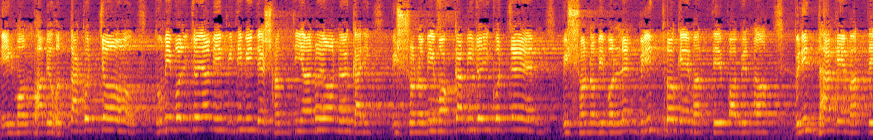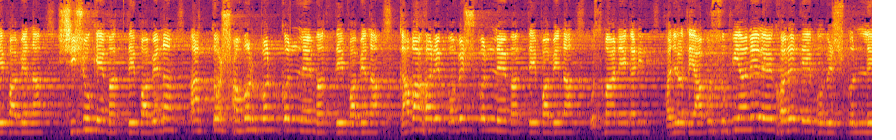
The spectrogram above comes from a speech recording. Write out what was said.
নির্মম ভাবে হত্যা করছ। তুমি বলছো, আমি পৃথিবীতে শান্তি আনয়নকারী। বিশ্বনবী মক্কা বিজয়ী করছেন। বিশ্বনবী বললেন, বৃদ্ধকে মারতে পাবে না, বৃদ্ধাকে মারতে পাবে না, শিশুকে মারতে পাবে না, আত্মসমর্পণ করলে মারতে পাবে না কাবা ঘরে প্রবেশ করলে মারতে পাবে না। উসমানে গানি হজরতে আবু সুফিয়ানের ঘরেতে প্রবেশ করলে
